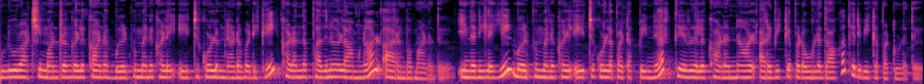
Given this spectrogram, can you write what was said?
உள்ளூராட்சி மன்றங்களுக்கான வேட்பு மனுக்களை ஏற்றுக்கொள்ளும் நடவடிக்கை கடந்த பதினேழாம் நாள் ஆரம்பமானது. இந்த நிலையில் வேட்பு மனுக்கள் ஏற்றுக்கொள்ளப்பட்ட பின்னர் தேர்தலுக்கான நாள் அறிவிக்கப்பட உள்ளதாக தெரிவிக்கப்பட்டுள்ளது.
